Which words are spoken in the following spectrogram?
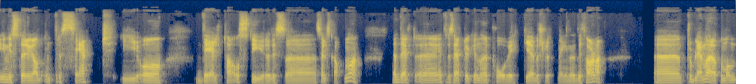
i mye større grad interessert i å delta og styre disse selskapene. Da er delt, uh, interessert i å kunne påvirke beslutningene de tar. Uh, problemet er at når man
